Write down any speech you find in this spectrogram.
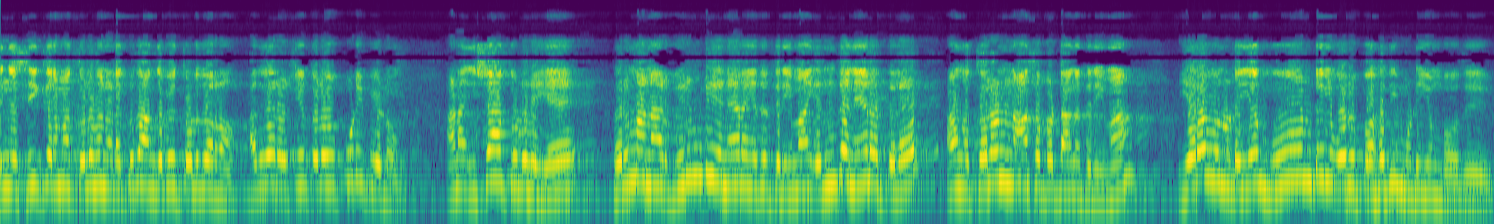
எங்க சீக்கிரமா தொழுகை நடக்குதோ அங்க போய் தொழுதுறோம் அது வேற விஷயம் தொழுகை கூடி போயிடும். ஆனா இஷா தொழுகையே பெருமானார் விரும்பிய நேரம் எது தெரியுமா? எந்த நேரத்துல அவங்க தொழணும்னு ஆசைப்பட்டாங்க தெரியுமா? இரவனுடைய மூன்றில் ஒரு பகுதி முடியும் போது.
